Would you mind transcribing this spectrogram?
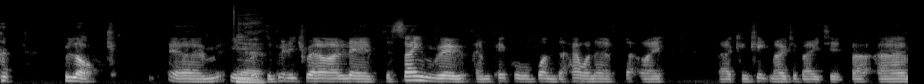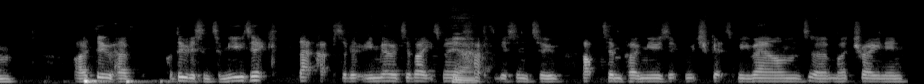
block um, in yeah. the village where I live, the same route, and people wonder how on earth that I uh, can keep motivated. But um, I do have, I do listen to music. That absolutely motivates me. Yeah. I have to listen to up tempo music, which gets me round uh, my training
